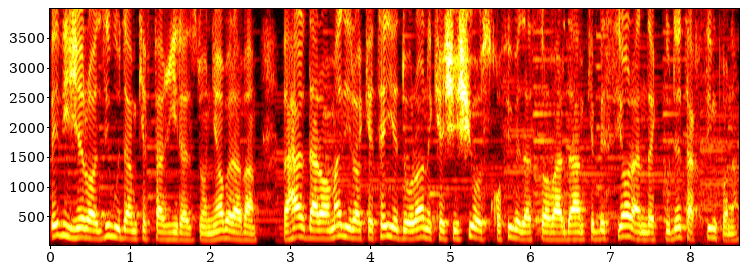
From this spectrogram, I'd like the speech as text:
به ویژه راضی بودم که فقیر از دنیا بروم. و هر درآمدی را که طی دوران کشیشی و اسقفی به دست آوردم که بسیار اندک بوده تقسیم کنم.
